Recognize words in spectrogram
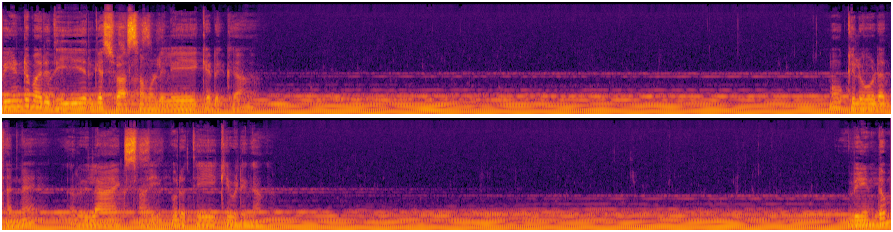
വീണ്ടും ഒരു ദീർഘശ്വാസം ഉള്ളിലേക്ക് എടുക്കുക. മൂക്കിലൂടെ തന്നെ റിലാക്സ് ആയി പുറത്തേക്ക് വിടുക. വീണ്ടും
